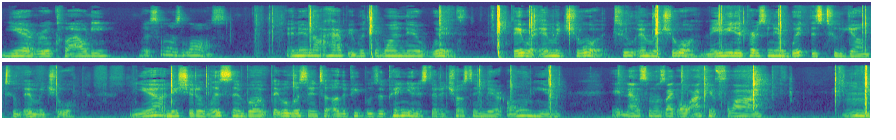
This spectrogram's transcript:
Yeah, real cloudy but someone's lost and they're not happy with the one they're with. They were immature, too immature. Maybe the person they're with is too young, too immature. Yeah, and they should have listened, but they were listening to other people's opinion instead of trusting their own here. And now someone's like, oh, I can fly. Mm,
